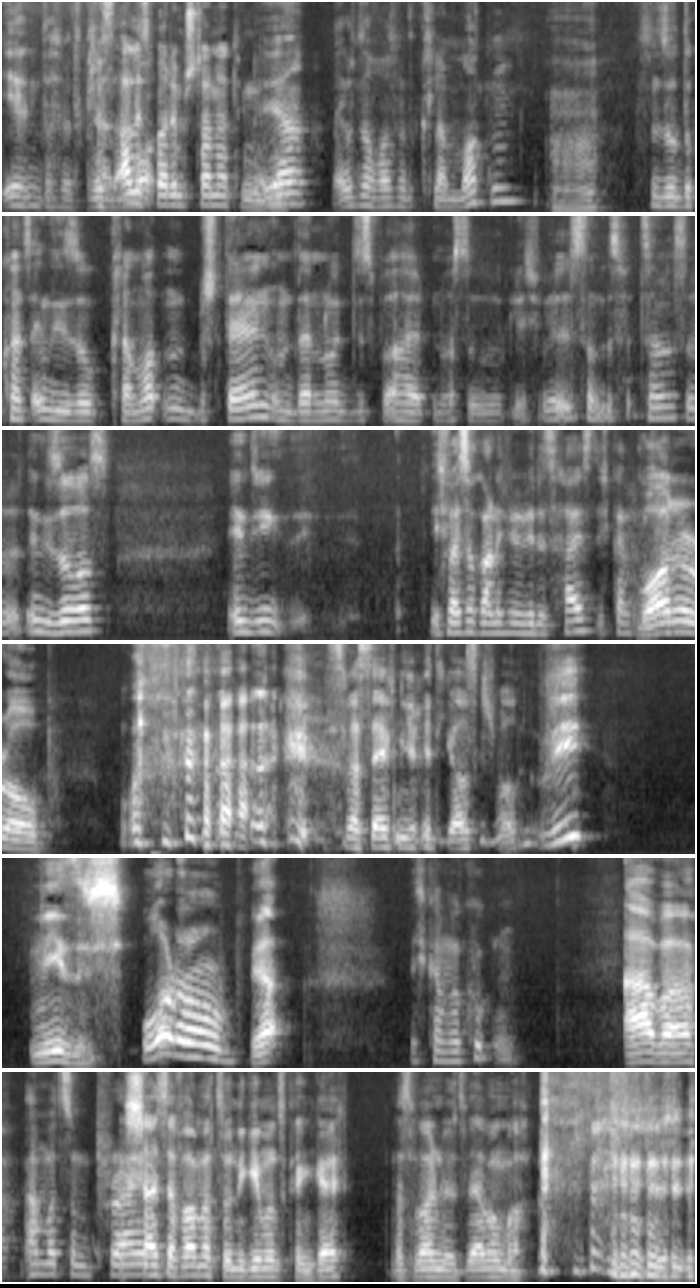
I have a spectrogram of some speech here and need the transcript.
irgendwas mit Klamotten. Das ist alles bei dem Standard. Ja, dann gibt es noch was mit Klamotten. Aha. So, du kannst irgendwie so Klamotten bestellen und dann nur das behalten, was du wirklich willst und das bezahlen, was du willst. Irgendwie sowas. Irgendwie ich weiß auch gar nicht mehr, wie das heißt. Ich kann Waterrobe. das war safe nicht richtig ausgesprochen. Wie? Mäßig. Waterrobe. Ja. Ich kann mal gucken. Aber. Amazon Prime. Scheiß auf Amazon, die geben uns kein Geld. Was wollen wir jetzt Werbung machen?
